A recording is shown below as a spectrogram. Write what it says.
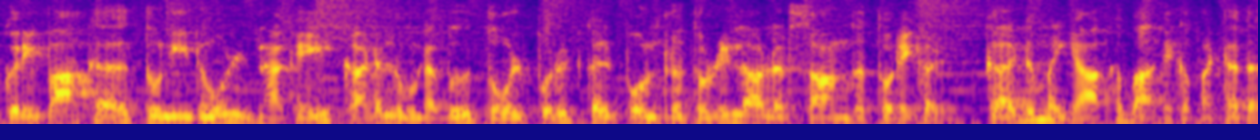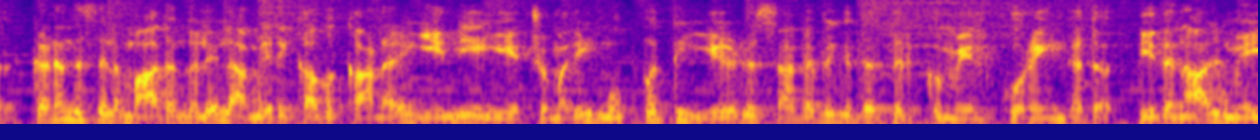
குறிப்பாக துணி நூல் நகை கடல் உணவு தோல் பொருட்கள் போன்ற தொழிலாளர் சார்ந்த துறைகள் கடுமையாக பாதிக்கப்பட்டது. கடந்த சில மாதங்களில் அமெரிக்காவுக்கான இந்திய ஏற்றுமதி முப்பத்தி ஏழு சதவிகிதத்திற்கு மேல் குறைந்தது. இதனால் மே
